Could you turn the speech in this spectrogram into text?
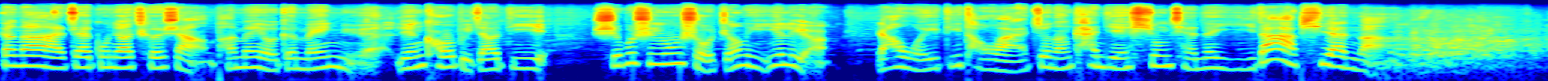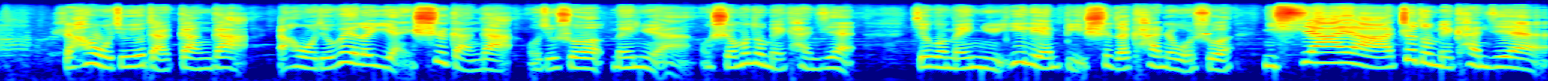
刚刚啊，在公交车上，旁边有个美女，领口比较低，时不时用手整理衣领，然后我一低头啊，就能看见胸前的一大片呐，然后我就有点尴尬，然后我就为了掩饰尴尬，我就说：“美女，我什么都没看见。”结果美女一脸鄙视的看着我说：“你瞎呀，这都没看见。”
